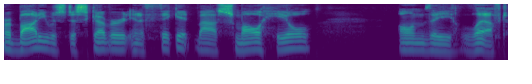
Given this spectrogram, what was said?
her body was discovered in a thicket by a small hill on the left.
